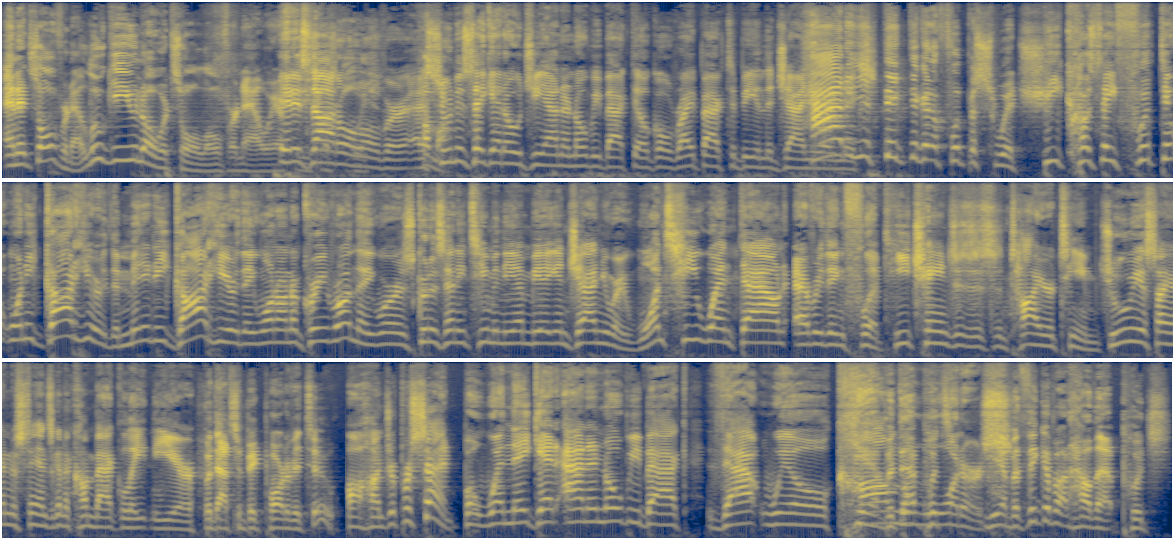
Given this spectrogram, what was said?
and it's over now. Loogy, you know it's all over now. after It is not all weeks. over. As Come soon on. as they get OG Anunoby back, they'll go right back to being the January. How do you think they're going to flip a switch? Because they flipped it when he got here. The minute he got here, they went on a great run. They were as good as any team in the NBA in January. Once he went down, everything flipped. He changes his entire team. Julius, I understand, is going to come back late in the year. But that's a big part of it too. A hundred percent. But when they get Anunoby back, that will calm the puts, waters. Yeah, but think about how that puts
